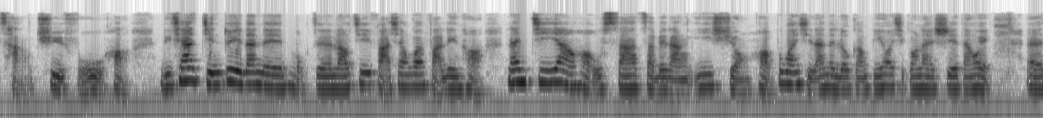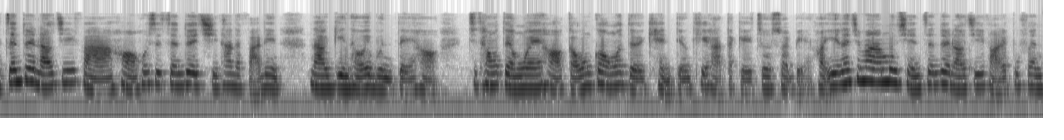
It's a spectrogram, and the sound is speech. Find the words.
场去服务哈。而且针对咱的目前劳基法相关法令哈，咱只要哈有三十个人以上哈，不管是咱的劳工朋友还是讲咱的事业单位，呃，针对劳基法哈，或是针对其他的法令，那有任何的问题哈，一通电话哈，甲阮讲，我就会现场去哈，大家做说明哈。因为咱即马目前针对劳基法的部分。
